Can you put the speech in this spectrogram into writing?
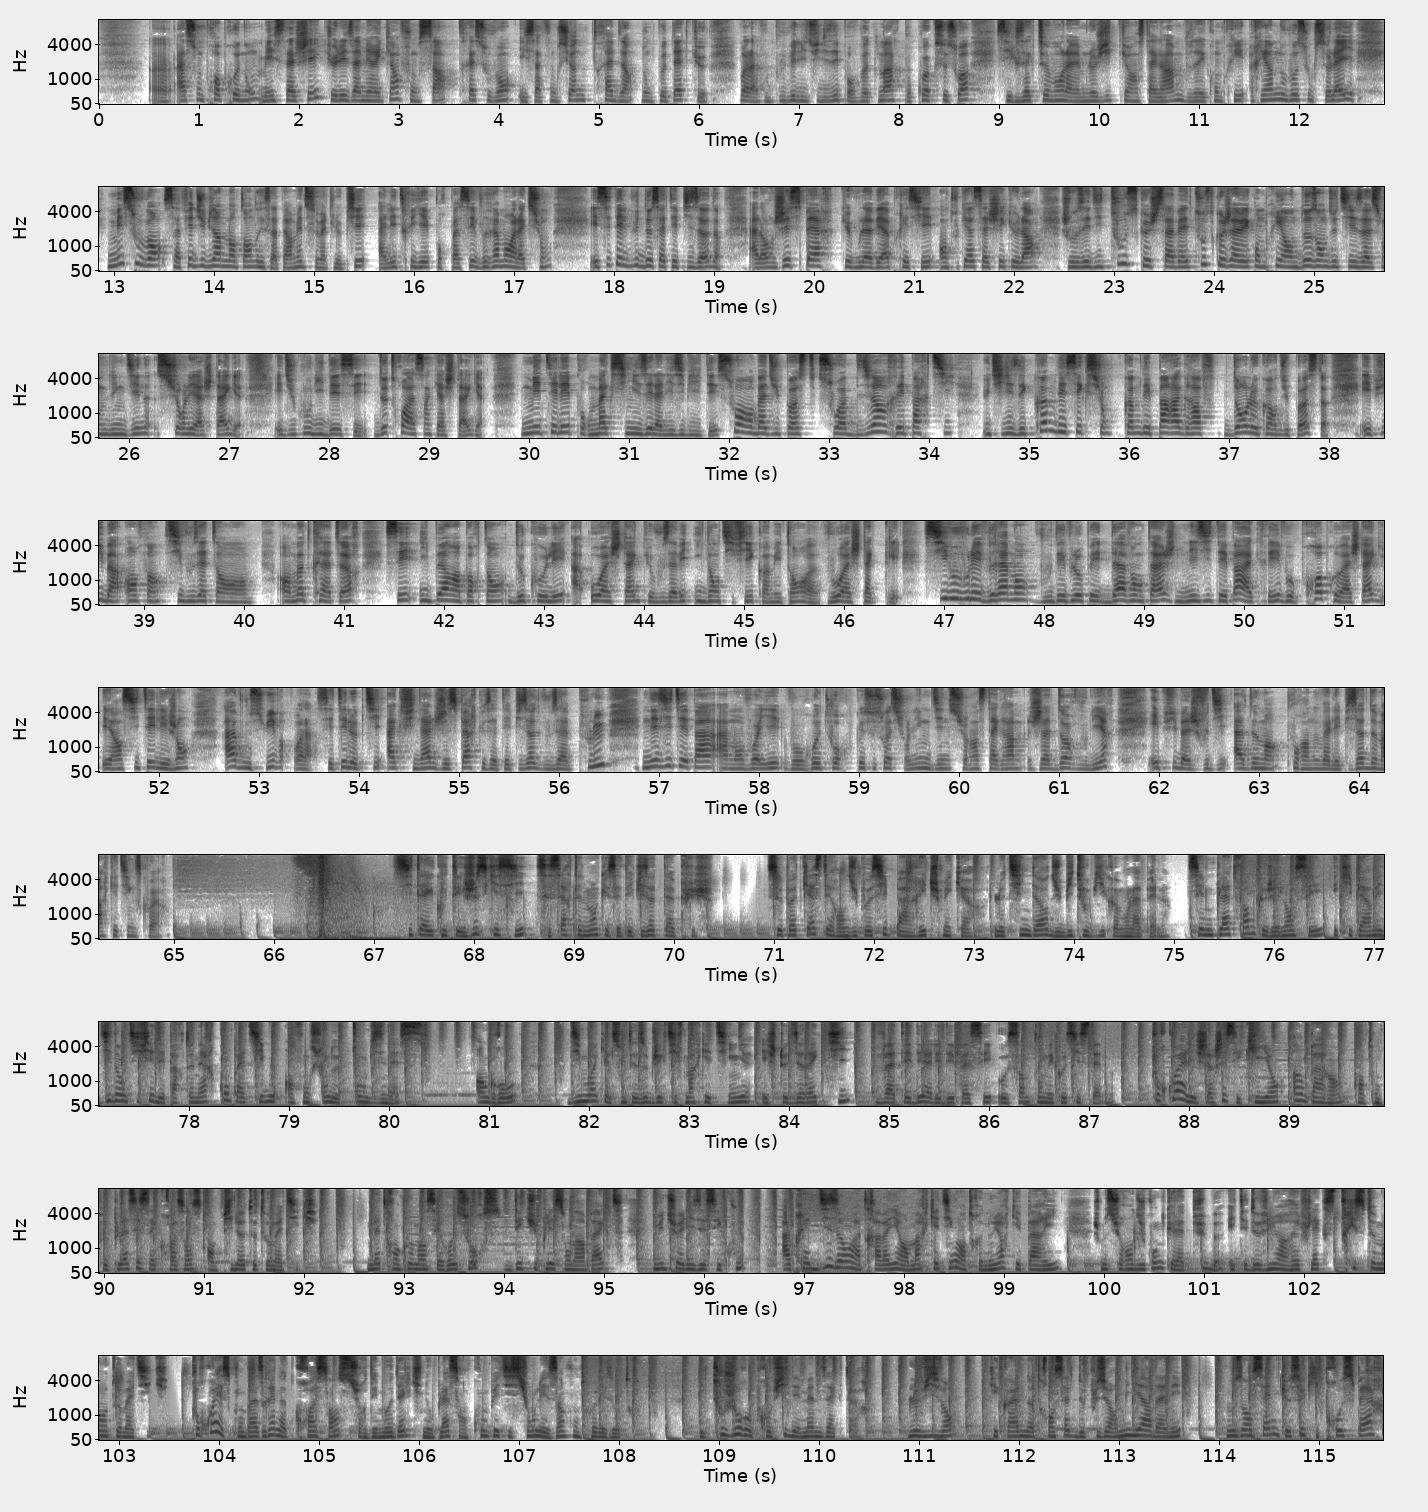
euh, à son propre nom, mais sachez que les Américains font ça très souvent et ça fonctionne très bien. Donc peut-être que voilà, vous pouvez l'utiliser pour votre marque, pour quoi que ce soit. C'est exactement la même logique que Instagram. Vous avez compris, rien de nouveau sous le soleil. Mais souvent, ça fait du bien de l'entendre et ça permet de se mettre le pied à l'étrier pour passer vraiment à l'action. Et c'était le but de cet épisode. Alors j'espère que vous l'avez apprécié. En tout cas, sachez que là, je vous ai dit tout ce que je savais, tout ce que j'avais compris en deux ans d'utilisation de LinkedIn sur les hashtags. Et du coup, l'idée c'est de 3 à 5 hashtags. Mettez-les pour maximiser la lisibilité, soit en bas du poste, soit bien répartis, utilisés comme des sections, comme des paragraphes dans le corps du poste. Et puis bah enfin, si vous êtes en, en mode créateur, c'est hyper important de coller à, aux hashtags que vous avez identifiés comme étant euh, vos hashtags clés. Si vous voulez vraiment vous développer davantage, n'hésitez pas à créer vos propres hashtags et inciter les gens à vous suivre. Voilà, c'était le petit hack final. J'espère que cet épisode vous a plu. N'hésitez pas à m'envoyer vos retours, que ce soit sur LinkedIn, sur Instagram, Instagram, j'adore vous lire. Et puis bah, je vous dis à demain pour un nouvel épisode de Marketing Square. Si t'as écouté jusqu'ici, c'est certainement que cet épisode t'a plu. Ce podcast est rendu possible par Richmaker, le Tinder du B2B comme on l'appelle. C'est une plateforme que j'ai lancée et qui permet d'identifier des partenaires compatibles en fonction de ton business. En gros, dis-moi quels sont tes objectifs marketing et je te dirai qui va t'aider à les dépasser au sein de ton écosystème. Pourquoi aller chercher ses clients un par un quand on peut placer sa croissance en pilote automatique Mettre en commun ses ressources, décupler son impact, mutualiser ses coûts. Après 10 ans à travailler en marketing entre New York et Paris, je me suis rendu compte que la pub était devenue un réflexe tristement automatique. Pourquoi est-ce qu'on baserait notre croissance sur des modèles qui nous placent en compétition les uns contre les autres Et toujours au profit des mêmes acteurs. Le vivant, qui est quand même notre ancêtre de plusieurs milliards d'années, nous enseigne que ceux qui prospèrent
